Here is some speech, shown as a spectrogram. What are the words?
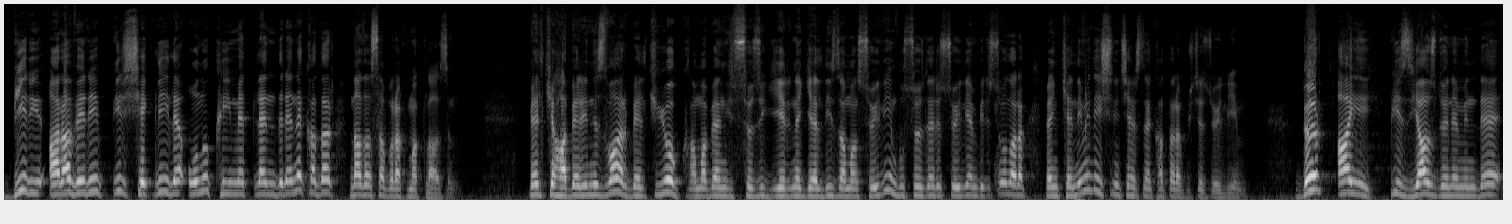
bir ara verip bir şekliyle onu kıymetlendirene kadar nadasa bırakmak lazım. Belki haberiniz var belki yok ama ben sözü yerine geldiği zaman söyleyeyim. Bu sözleri söyleyen birisi olarak ben kendimi de işin içerisine katarak bir şey söyleyeyim. Dört ay biz yaz döneminde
